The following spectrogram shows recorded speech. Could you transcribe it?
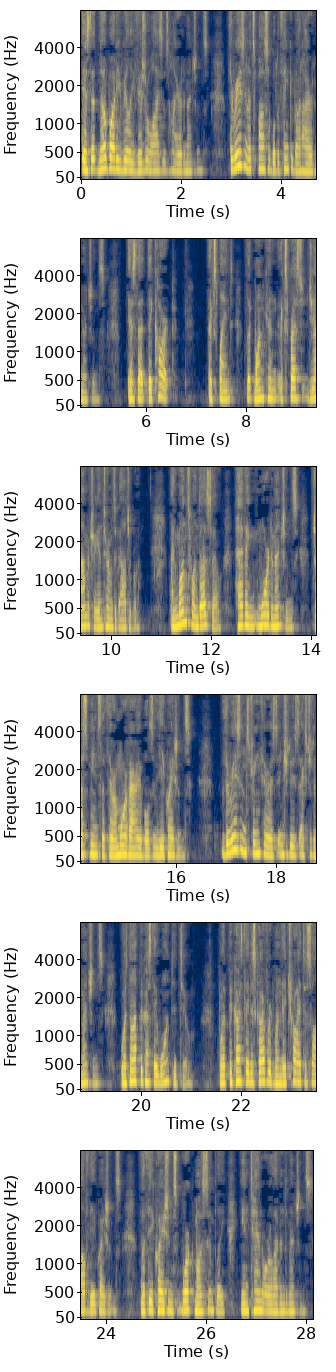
is that nobody really visualizes higher dimensions. The reason it's possible to think about higher dimensions is that Descartes explained that one can express geometry in terms of algebra. And once one does so, having more dimensions just means that there are more variables in the equations. The reason string theorists introduced extra dimensions was not because they wanted to, but because they discovered when they tried to solve the equations that the equations work most simply in 10 or 11 dimensions.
